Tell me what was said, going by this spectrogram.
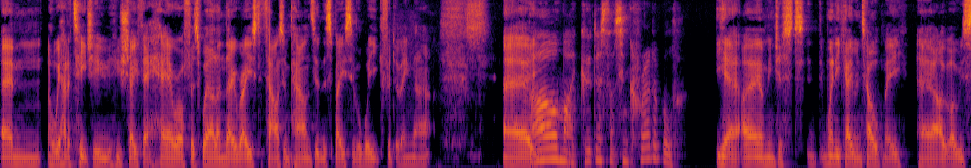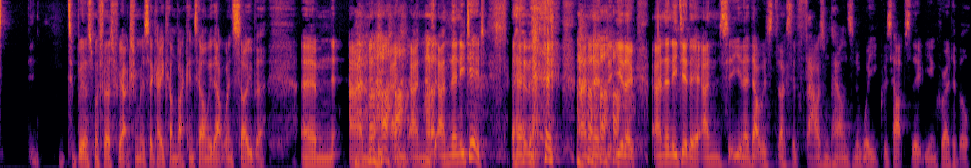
Um, and we had a teacher who, who shaved their hair off as well, and they raised a thousand pounds in the space of a week for doing that. Uh, oh my goodness, that's incredible! Yeah, I, I, mean, just when he came and told me, uh, I, I, was. To be honest, my first reaction was, "Okay, come back and tell me that when sober," um, and, then he, and, and, and then he did, um, and then you know, and then he did it, and you know that was like I said, thousand pounds in a week was absolutely incredible.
